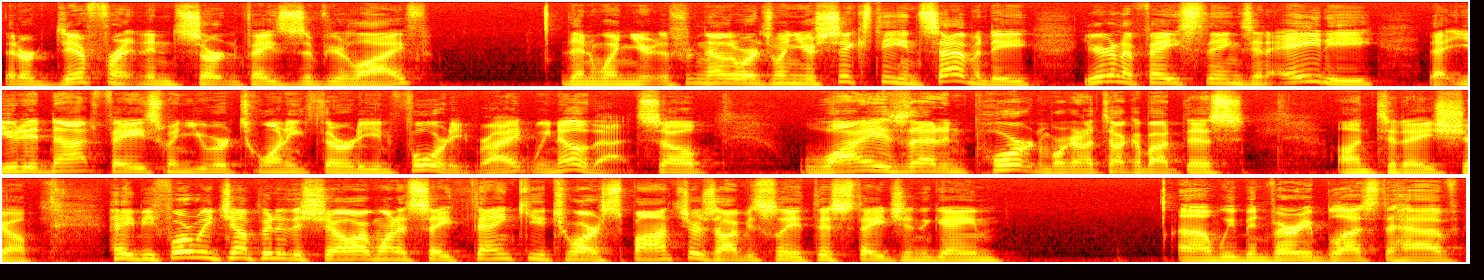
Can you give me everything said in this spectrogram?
that are different in certain phases of your life than when you're in other words when you're 60 and 70 you're going to face things in 80 that you did not face when you were 20 30 and 40 right we know that so why is that important? We're going to talk about this on today's show. Hey, before we jump into the show, I want to say thank you to our sponsors. Obviously, at this stage in the game, uh, we've been very blessed to have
